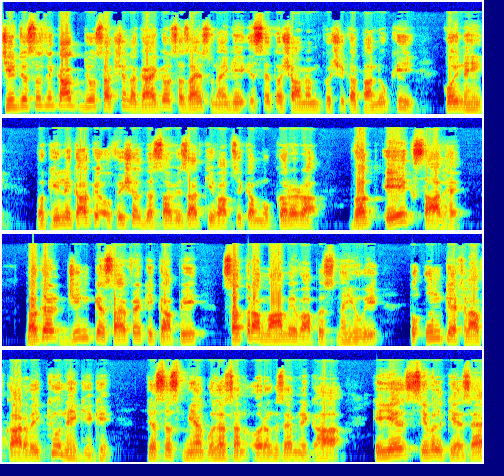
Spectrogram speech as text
چیف جسٹس نے کہا کہ جو سیکشن لگائے گئے اور سزائیں سنائے گئے اس سے تو شاہ محمد کشی کا تعلق ہی کوئی نہیں۔ وکیل نے کہا کہ آفیشل دستاویزات کی واپسی کا مقررہ وقت ایک سال ہے، مگر جن کے سائفر کی کاپی سترہ ماہ میں واپس نہیں ہوئی تو ان کے خلاف کاروائی کیوں نہیں کی گئی؟ جسٹس میاں گل حسن اورنگزیب نے کہا کہ یہ سیول کیس ہے،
